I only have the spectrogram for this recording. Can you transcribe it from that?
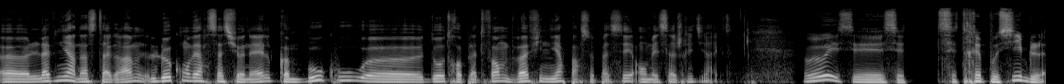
l'avenir d'Instagram, le conversationnel, comme beaucoup d'autres plateformes, va finir par se passer en messagerie directe. Oui, oui, c'est- c'est très possible.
